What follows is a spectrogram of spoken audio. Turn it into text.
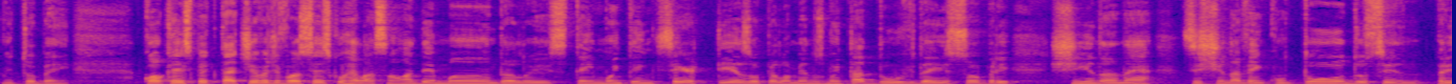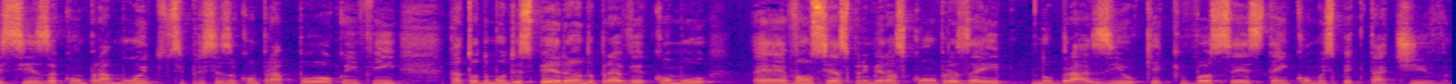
Muito bem. Qual é a expectativa de vocês com relação à demanda, Luiz? Tem muita incerteza, ou pelo menos muita dúvida aí sobre China, né? Se China vem com tudo, se precisa comprar muito, se precisa comprar pouco, enfim, tá todo mundo esperando para ver como é, vão ser as primeiras compras aí no Brasil. O que, que vocês têm como expectativa?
